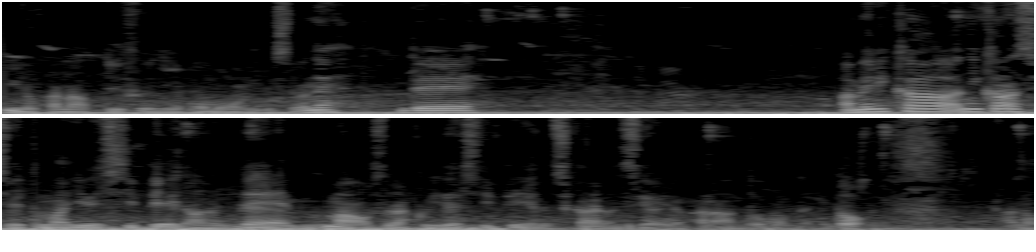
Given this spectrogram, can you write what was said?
いいのかなっていうふうに思うんですよね。で、アメリカに関して言うと、まあ、USCPA があるんで、まあ、おそらく USCPA の力が強いのかなと思うんだけど、あの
